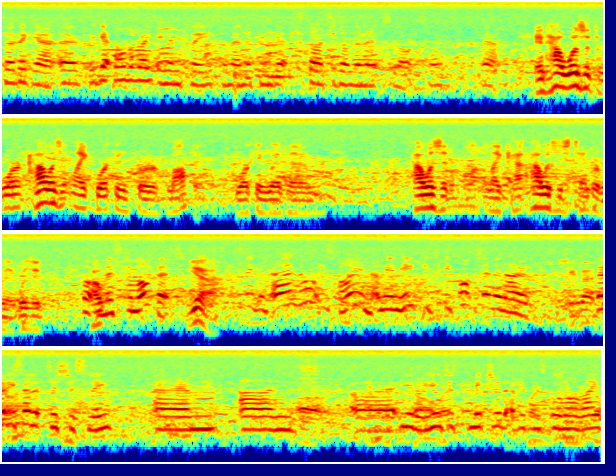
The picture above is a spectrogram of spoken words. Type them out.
so I think, yeah, uh, if we get all the writing in place and then they can get started on the next lot. So, yeah. And how was it to work? How was it like working for Moffat? Working with him? How was it like? How, how was his temperament? Was it? But How- Mr. Moffat, Yeah. Stephen, uh, no, he's fine. I mean, he, he, he pops in and out very surreptitiously. Um, and, uh, you know, he'll just make sure that everything's going all right,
